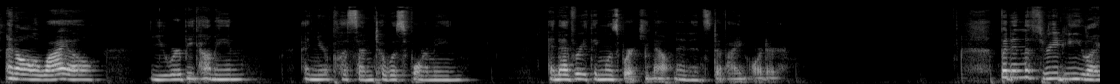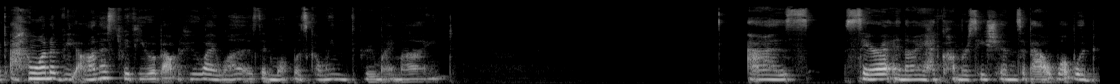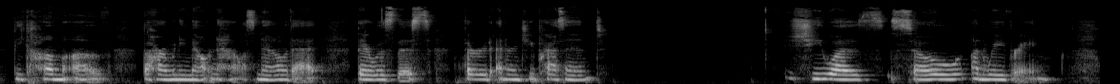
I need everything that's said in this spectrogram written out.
And all the while, you were becoming, and your placenta was forming, and everything was working out in its divine order. But in the 3D, like, I want to be honest with you about who I was and what was going through my mind. As Sarah and I had conversations about what would become of the Harmony Mountain House now that there was this third energy present. She was so unwavering.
